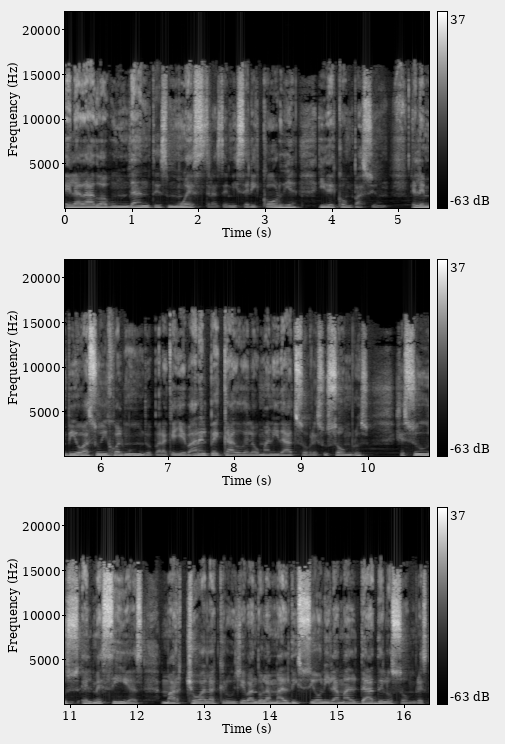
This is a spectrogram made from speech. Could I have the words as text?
Él ha dado abundantes muestras de misericordia y de compasión. Él envió a su Hijo al mundo para que llevara el pecado de la humanidad sobre sus hombros Jesús, el Mesías, marchó a la cruz llevando la maldición y la maldad de los hombres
